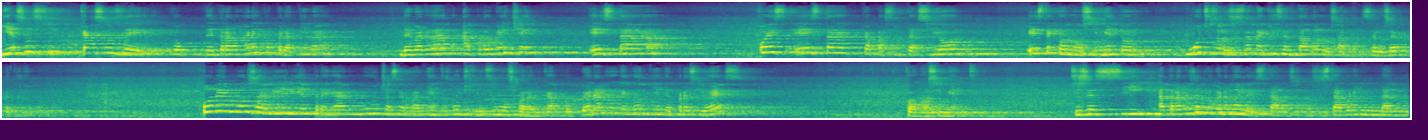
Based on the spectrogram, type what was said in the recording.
Y esos casos de, de trabajar en cooperativa, de verdad, aprovechen esta, pues, esta capacitación, este conocimiento. Muchos de los que están aquí sentados lo saben, se los he repetido. Podemos salir y entregar muchas herramientas, muchos insumos para el campo, pero algo que no tiene precio es conocimiento. Entonces, si a través del gobierno del Estado se nos está brindando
